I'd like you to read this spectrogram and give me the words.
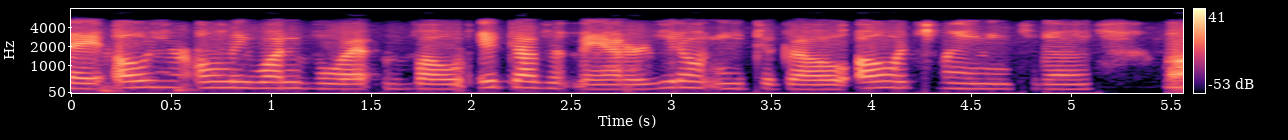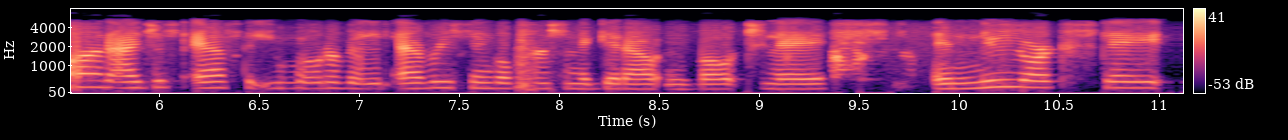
say, oh, you're only one vo- vote. It doesn't matter. You don't need to go. Oh, it's raining today. Lord, I just ask that you motivate every single person to get out and vote today. In New York State,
